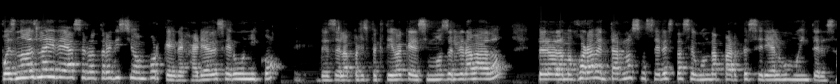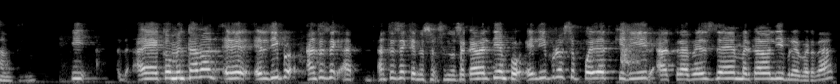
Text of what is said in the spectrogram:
pues no es la idea hacer otra edición porque dejaría de ser único eh, desde la perspectiva que decimos del grabado, pero a lo mejor aventarnos a hacer esta segunda parte sería algo muy interesante. ¿no? Y eh, comentaban, eh, el libro, antes de, antes de que se nos acabe el tiempo, el libro se puede adquirir a través de Mercado Libre, ¿verdad?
